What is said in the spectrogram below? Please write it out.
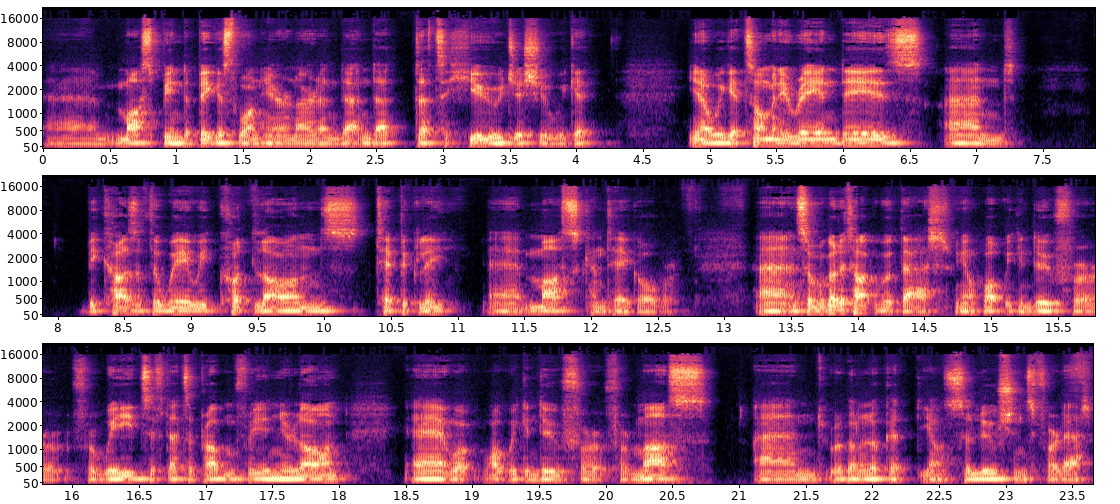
um, moss being the biggest one here in Ireland. And that, that's a huge issue. We get, you know, we get so many rain days and because of the way we cut lawns, typically uh, moss can take over. Uh, and so we're going to talk about that, you know, what we can do for, for weeds if that's a problem for you in your lawn, uh, what, what we can do for, for moss, and we're going to look at, you know, solutions for that.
